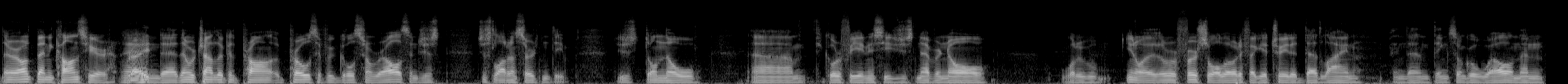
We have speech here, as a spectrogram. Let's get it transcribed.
there aren't many cons here, Right. and uh, then we're trying to look at pro- pros if we go somewhere else, and just just a lot of uncertainty. You just don't know. Um, if you go to free agency, you just never know what it will, you know. Or first of all, what if I get traded deadline and then things don't go well, and then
